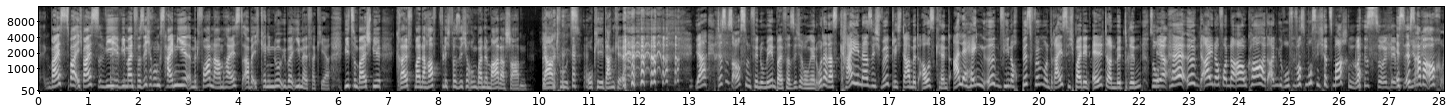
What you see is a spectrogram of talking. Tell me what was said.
weiß zwar, ich weiß, wie, wie mein Versicherungsheini mit Vornamen heißt, aber ich kenne ihn nur über E-Mail-Verkehr. Wie zum Beispiel, greift meine Haftpflichtversicherung bei einem Marderschaden. Ja, tut's. Okay, danke. Ja, das ist auch so ein Phänomen bei Versicherungen, oder dass keiner sich wirklich damit auskennt. Alle hängen irgendwie noch bis 35 bei den Eltern mit drin. So, ja. hä, irgendeiner von der AOK hat angerufen, was muss ich jetzt machen? Weißt du, so in dem Es Spiel. ist aber auch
